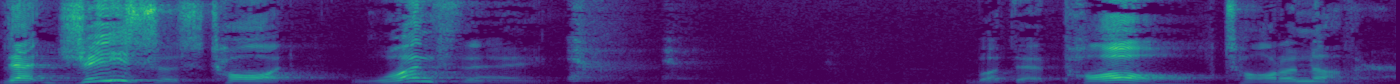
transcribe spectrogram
that Jesus taught one thing, but that Paul taught another.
